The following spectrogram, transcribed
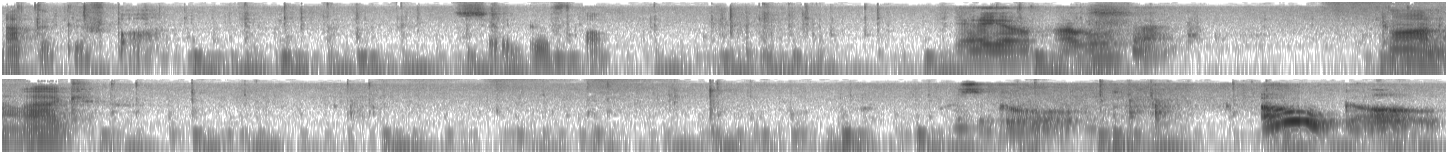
Not the goofball. Silly goofball. Yeah, you have a problem with that? Come on, No. lag. Where's the gold? Oh, gold.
